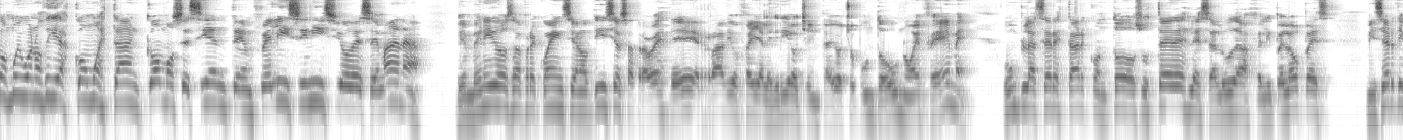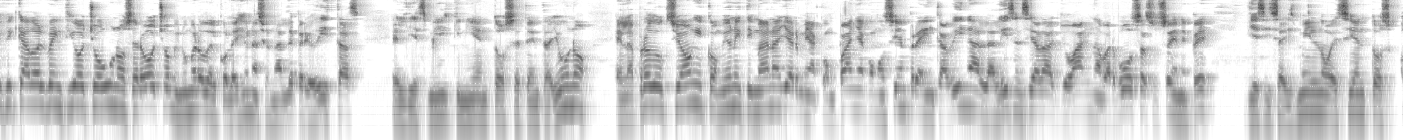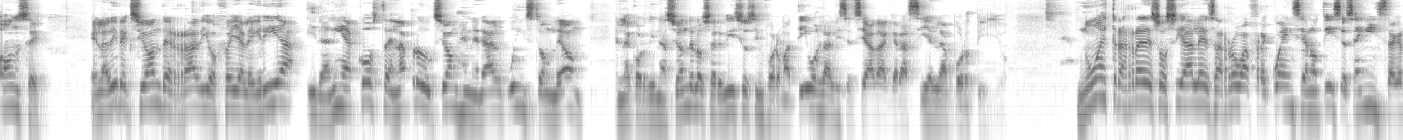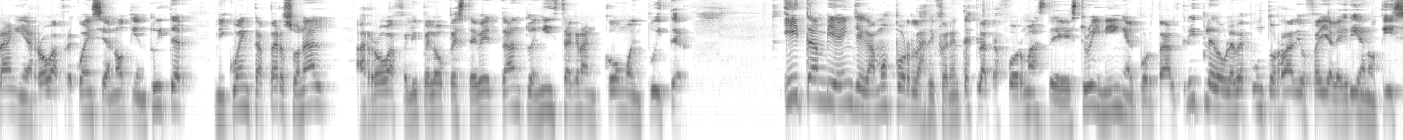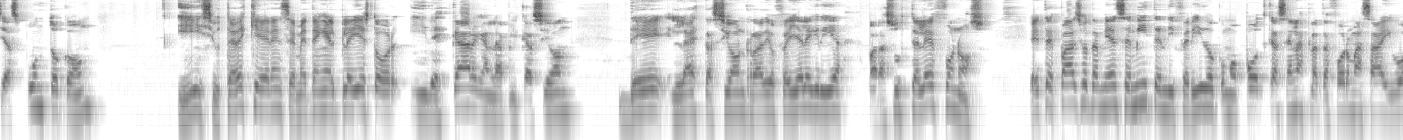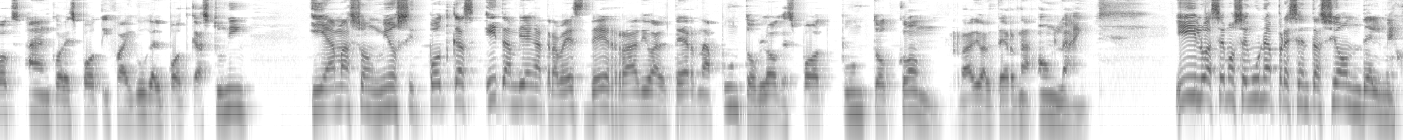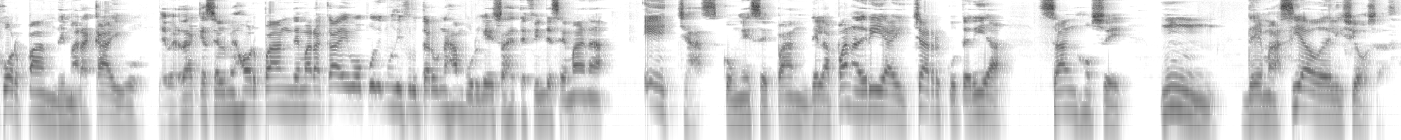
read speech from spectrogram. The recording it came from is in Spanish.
Amigos, muy buenos días, ¿cómo están? ¿Cómo se sienten? Feliz inicio de semana. Bienvenidos a Frecuencia Noticias a través de Radio Fe y Alegría 88.1 FM. Un placer estar con todos ustedes. Les saluda Felipe López. Mi certificado el 28108, mi número del Colegio Nacional de Periodistas el 10571. En la producción y community manager me acompaña como siempre en cabina la licenciada Joanna Barbosa, su CNP 16911. En la dirección de Radio Fe y Alegría, Iranía Costa. En la producción general, Winston León. En la coordinación de los servicios informativos, la licenciada Graciela Portillo. Nuestras redes sociales, arroba frecuencia noticias en Instagram y arroba frecuencia noti en Twitter. Mi cuenta personal, arroba Felipe López TV, tanto en Instagram como en Twitter. Y también llegamos por las diferentes plataformas de streaming, el portal www.radiofeyalegrianoticias.com y si ustedes quieren, se meten en el Play Store y descargan la aplicación de la estación Radio Fe y Alegría para sus teléfonos. Este espacio también se emite en diferido como podcast en las plataformas iVoox, Anchor, Spotify, Google Podcast Tuning y Amazon Music Podcast y también a través de radioalterna.blogspot.com, Radio Alterna Online. Y lo hacemos en una presentación del mejor pan de Maracaibo. De verdad que es el mejor pan de Maracaibo. Pudimos disfrutar unas hamburguesas este fin de semana hechas con ese pan de la panadería y charcutería San José. Mmm, demasiado deliciosas.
